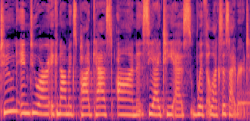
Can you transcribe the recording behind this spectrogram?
tune into our economics podcast on CITS with Alexa Seibert.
